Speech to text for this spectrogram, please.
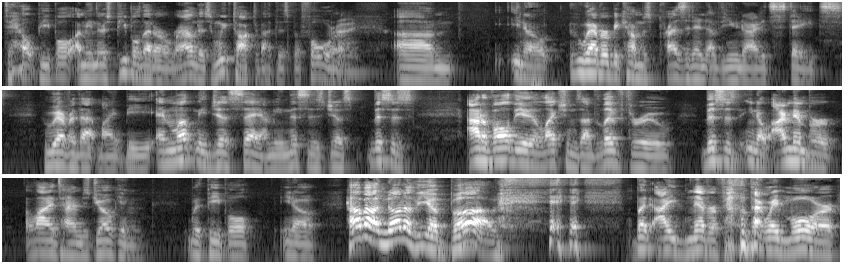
to help people. I mean, there's people that are around us, and we've talked about this before. Um, you know, whoever becomes president of the United States, whoever that might be, and let me just say, I mean, this is just this is out of all the elections I've lived through, this is you know, I remember a lot of times joking with people, you know, how about none of the above? but I never felt that way more,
